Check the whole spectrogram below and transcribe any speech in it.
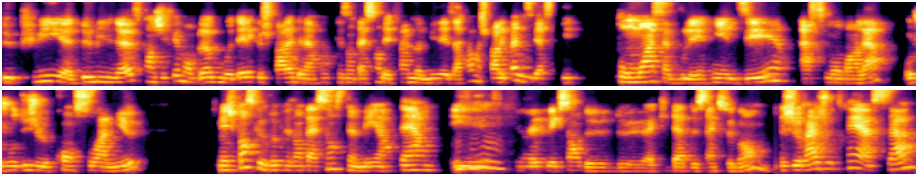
depuis 2009, euh, quand j'ai fait mon blog modèle et que je parlais de la représentation des femmes dans le milieu des affaires. Mais je parlais pas de diversité. Pour moi, ça voulait rien dire à ce moment-là. Aujourd'hui, je le conçois mieux. Mais je pense que représentation, c'est un meilleur terme et mm-hmm. c'est une réflexion de, de, qui date de cinq secondes. Je rajouterais à ça,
